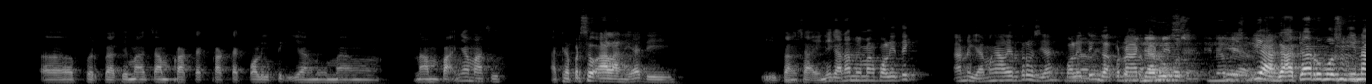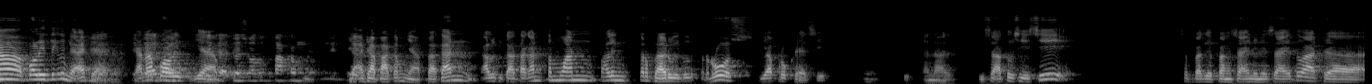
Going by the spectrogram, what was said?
eh, berbagai macam praktek-praktek politik yang memang nampaknya masih ada persoalan ya di di bangsa ini karena memang politik anu ya mengalir terus ya. Politik nggak pernah ada Dinamis rumus. ya, dinamis. Iya. Iya, nggak ada rumus final politik itu nggak ada. Iya. Karena politik ya tidak ada suatu pakem ya nggak ada pakemnya. Bahkan kalau dikatakan temuan paling terbaru itu terus ya progresif. Nah, di satu sisi sebagai bangsa Indonesia itu ada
